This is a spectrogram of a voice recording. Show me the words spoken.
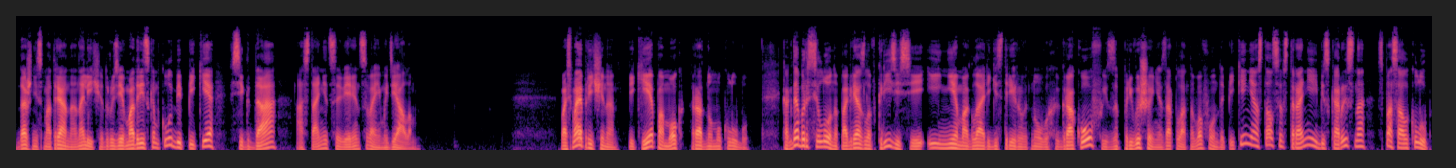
Даже несмотря на наличие друзей в мадридском клубе, Пике всегда останется верен своим идеалам. Восьмая причина. Пике помог родному клубу. Когда Барселона погрязла в кризисе и не могла регистрировать новых игроков из-за превышения зарплатного фонда, Пике не остался в стороне и бескорыстно спасал клуб.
